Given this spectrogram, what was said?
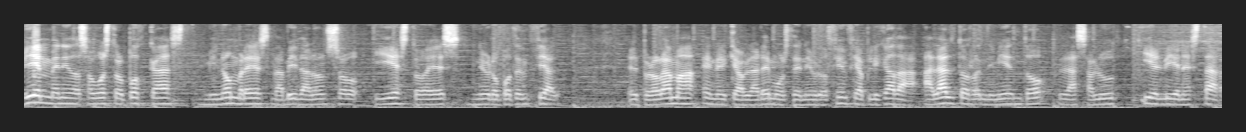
Bienvenidos a vuestro podcast, mi nombre es David Alonso y esto es Neuropotencial, el programa en el que hablaremos de neurociencia aplicada al alto rendimiento, la salud y el bienestar,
